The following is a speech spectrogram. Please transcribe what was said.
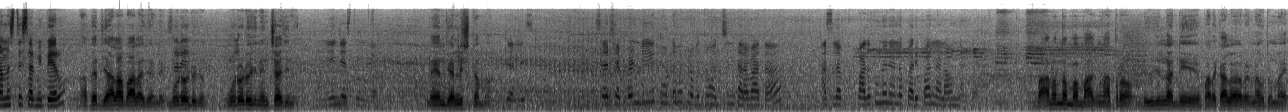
నమస్తే సార్ మీ పేరు? నా పేరు జాలా బాలాజీ అండి. మూడో డివిజన్. మూడో డివిజన్ ఇన్ఛార్జిని. ఏం చేస్తూ ఉంటారు నేను జర్నలిస్ట్ అమ్మా. జర్నలిస్ట్. సార్ చెప్పండి కూటమి ప్రభుత్వం వచ్చిన తర్వాత అసలు పదకొండు నెలల పరిపాలన ఎలా ఉందంటారు? బాగానే ఉందమ్మా మాకు మాత్రం డివిజన్లో అన్ని పథకాలు రన్ అవుతున్నాయి.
